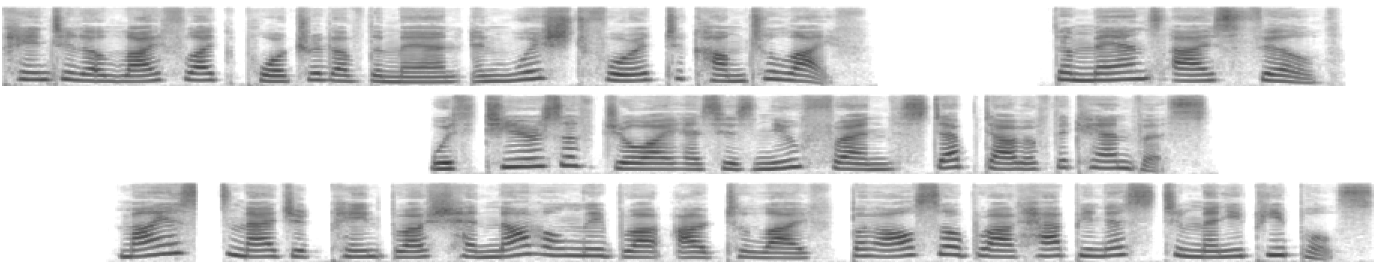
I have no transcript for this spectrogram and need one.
painted a lifelike portrait of the man and wished for it to come to life. The man's eyes filled with tears of joy as his new friend stepped out of the canvas. Maya's magic paintbrush had not only brought art to life but also brought happiness to many peoples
